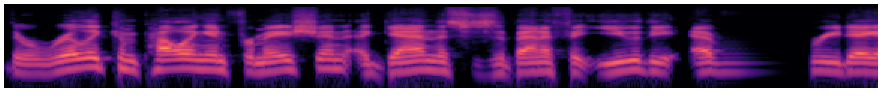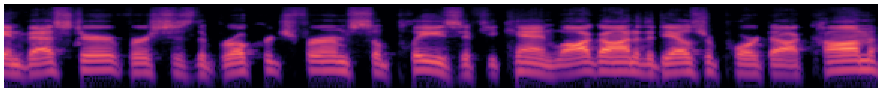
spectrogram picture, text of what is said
they're really compelling information. Again, this is to benefit you, the everyday investor, versus the brokerage firms. So please, if you can, log on to the dalesreport.com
